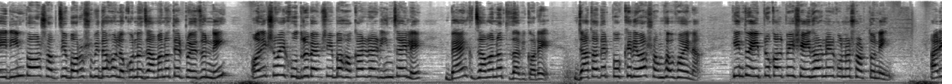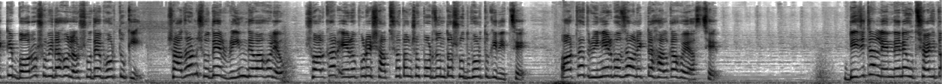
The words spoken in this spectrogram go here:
এই ঋণ পাওয়ার সবচেয়ে বড় সুবিধা হলো কোনো জামানতের প্রয়োজন নেই। অনেক সময় ক্ষুদ্র ব্যবসায়ী বা হকাররা ঋণ চাইলে ব্যাংক জামানত দাবি করে, যা তাদের পক্ষে দেওয়া সম্ভব হয় না। কিন্তু এই প্রকল্পে সেই ধরনের কোনো শর্ত নেই। আরেকটি বড় সুবিধা হলো সুদে ভর্তুকি। সাধারণ সুদের ঋণ দেওয়া হলেও সরকার এর ওপরে সাত শতাংশ পর্যন্ত সুদ ভর্তুকি দিচ্ছে। অর্থাৎ ঋণের বোঝা অনেকটা হালকা হয়ে আসছে। ডিজিটাল লেনদেনে উৎসাহিত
